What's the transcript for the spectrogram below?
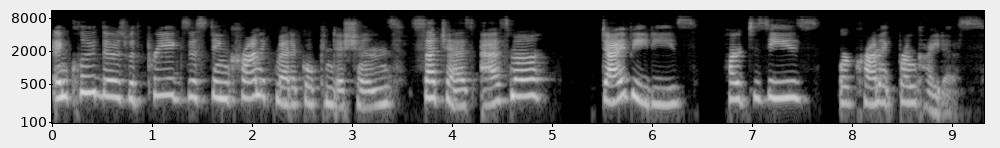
include those with pre-existing chronic medical conditions such as asthma, diabetes, heart disease, or chronic bronchitis.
